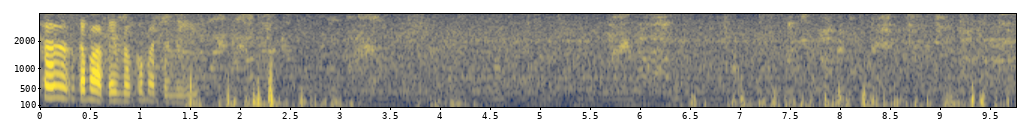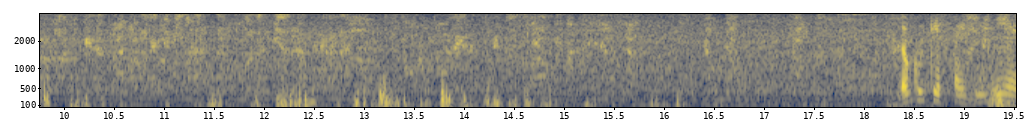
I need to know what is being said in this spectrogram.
ถ้ากระเป๋าเต็มเราก็มาตรงนี้ เราก็เก็บไปเรื่อย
